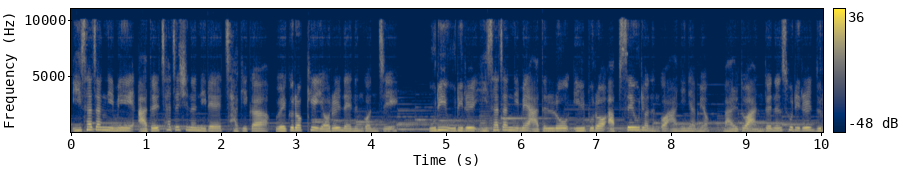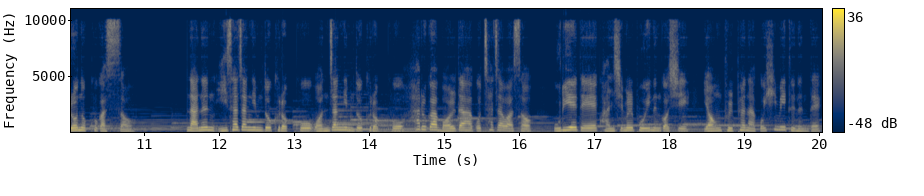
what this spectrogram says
이사장님이 아들 찾으시는 일에 자기가 왜 그렇게 열을 내는 건지 우리 우리를 이사장님의 아들로 일부러 앞세우려는 거 아니냐며 말도 안 되는 소리를 늘어놓고 갔어. 나는 이사장님도 그렇고 원장님도 그렇고 하루가 멀다 하고 찾아와서 우리에 대해 관심을 보이는 것이 영 불편하고 힘이 드는데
